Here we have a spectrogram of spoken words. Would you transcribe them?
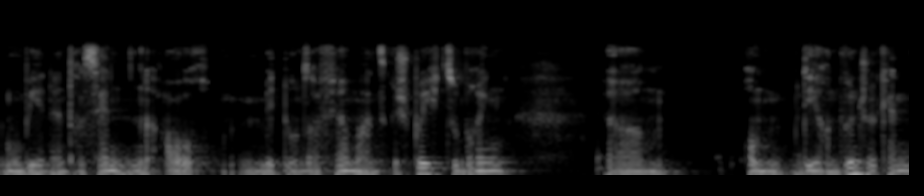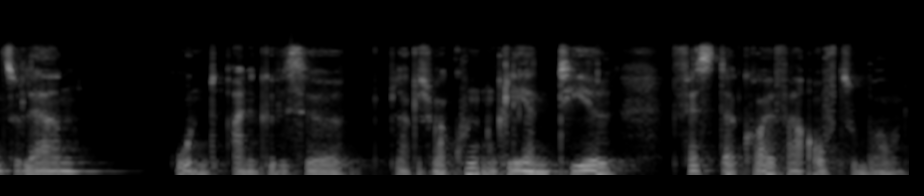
Immobilieninteressenten auch mit unserer Firma ins Gespräch zu bringen, ähm, um deren Wünsche kennenzulernen und eine gewisse, sag ich mal, Kundenklientel fester Käufer aufzubauen.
